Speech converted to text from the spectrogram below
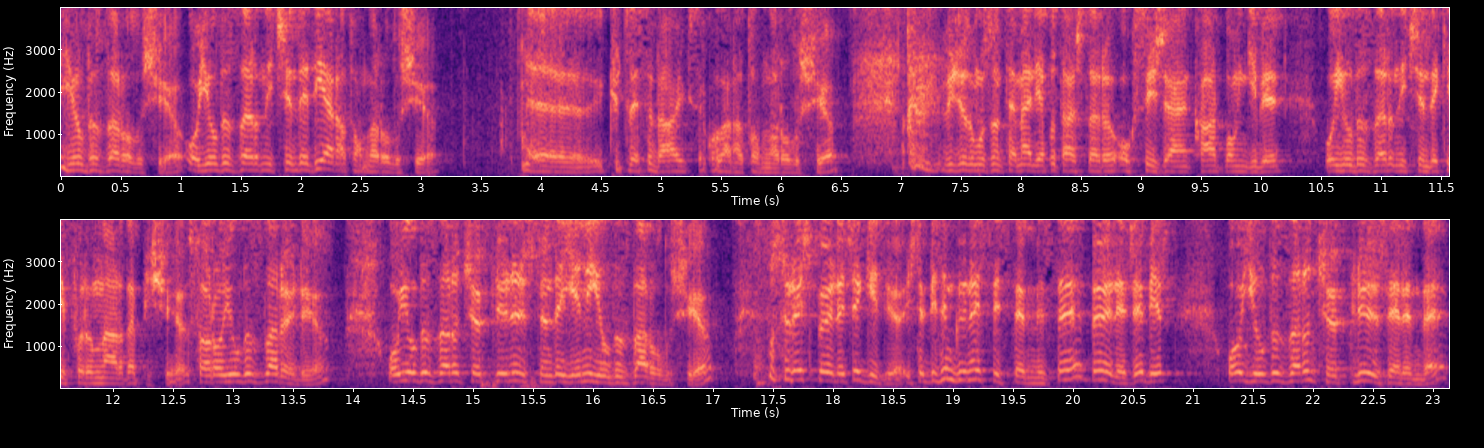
yıldızlar oluşuyor. O yıldızların içinde diğer atomlar oluşuyor e, kütlesi daha yüksek olan atomlar oluşuyor. Vücudumuzun temel yapı taşları oksijen, karbon gibi o yıldızların içindeki fırınlarda pişiyor. Sonra o yıldızlar ölüyor. O yıldızların çöplüğünün üstünde yeni yıldızlar oluşuyor. Bu süreç böylece gidiyor. İşte bizim güneş sistemimizde böylece bir o yıldızların çöplüğü üzerinde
